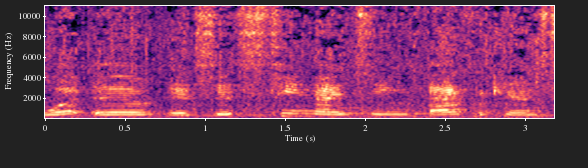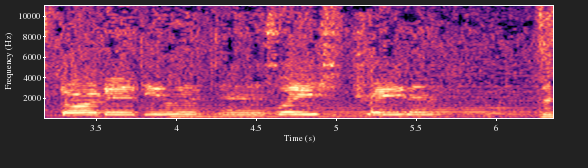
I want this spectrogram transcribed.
What if in 1619 Africans started dealing in slave trading the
